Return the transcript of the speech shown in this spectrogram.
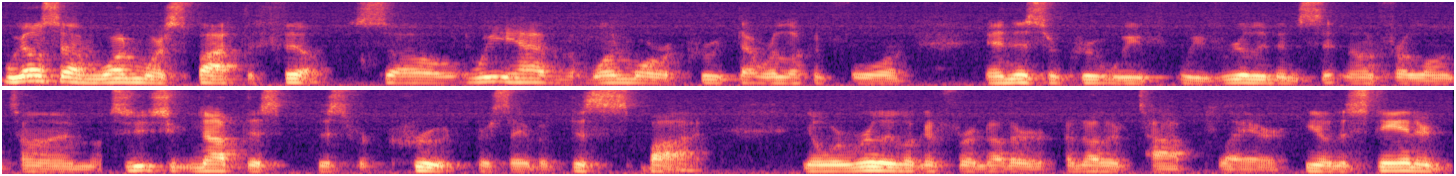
we also have one more spot to fill. So we have one more recruit that we're looking for, And this recruit we've we've really been sitting on for a long time. Not this this recruit per se, but this spot. You know, we're really looking for another another top player. You know, the standard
